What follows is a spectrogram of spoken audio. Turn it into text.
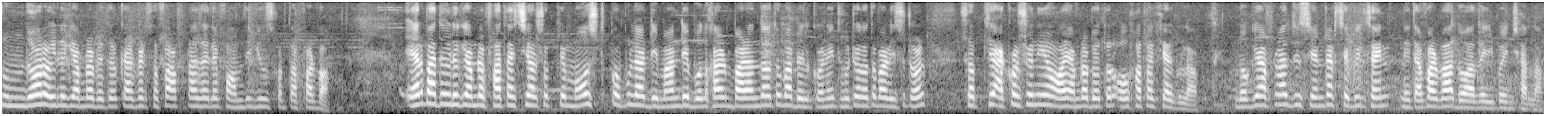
সুন্দর ওই লাগে আমরা ভেতর কার্পেট সোফা আপনার চাইলে ফর্ম দিয়ে ইউজ করতে পারবা। এর বাদে হইলে কি, আমরা ফাতা চেয়ার সবচেয়ে মোস্ট পপুলার ডিমান্ডেবল কারণ বারান্দা অথবা বেলকনিত হোটেল অথবা রিসোর্টর সবচেয়ে আকর্ষণীয় হয় আমরা ভেতর ও ফাতা চেয়ারগুলো লগে আপনারা যদি সেন্টার টেবিল সাইন নিতে পারবা দেওয়া যাইব ইনশাল্লাহ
